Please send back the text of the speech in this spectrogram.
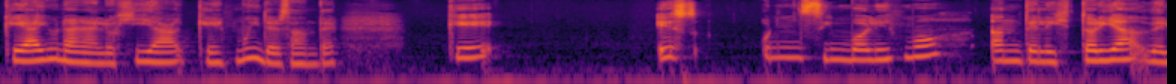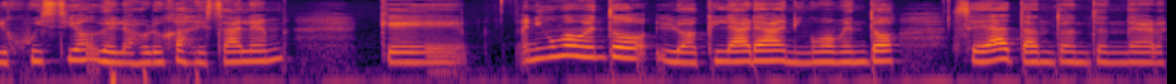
que hay una analogía que es muy interesante, que es un simbolismo ante la historia del juicio de las brujas de Salem, que en ningún momento lo aclara, en ningún momento se da tanto a entender,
